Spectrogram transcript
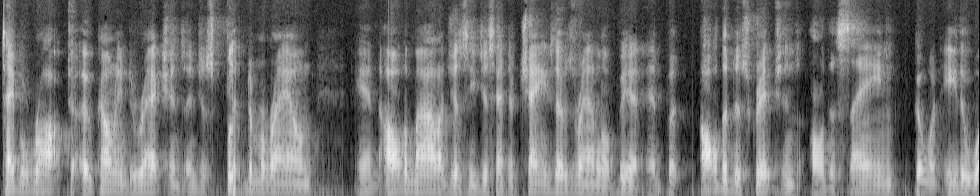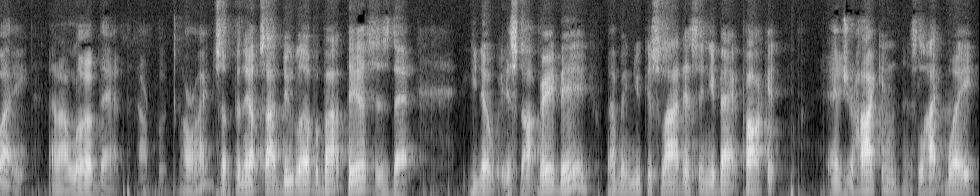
Table Rock to Oconee directions and just flipped them around and all the mileages, he just had to change those around a little bit and but all the descriptions are the same going either way. And I love that. All right, something else I do love about this is that, you know, it's not very big. I mean, you can slide this in your back pocket as you're hiking. It's lightweight.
